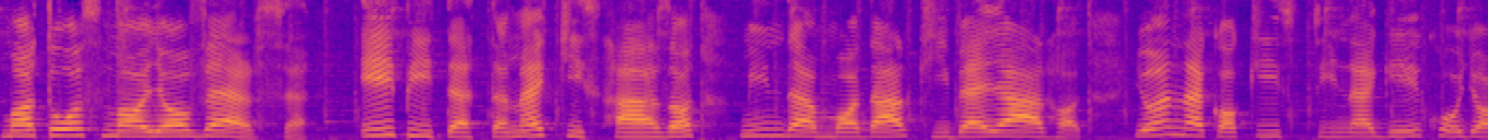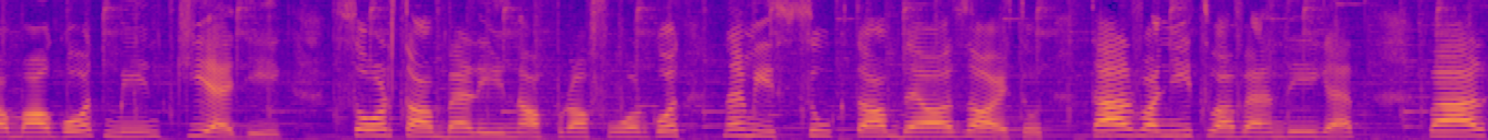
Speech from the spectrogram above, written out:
Matosz Maja verse. Építette meg kis házat, minden madár kibe járhat. Jönnek a kis cinegék, hogy a magot mind kiegyék. Szórtam belé napra forgott, nem is szuktam be az ajtót. Tárva nyitva vendéget vár,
